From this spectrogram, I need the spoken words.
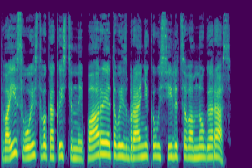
Твои свойства, как истинной пары этого избранника, усилятся во много раз,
